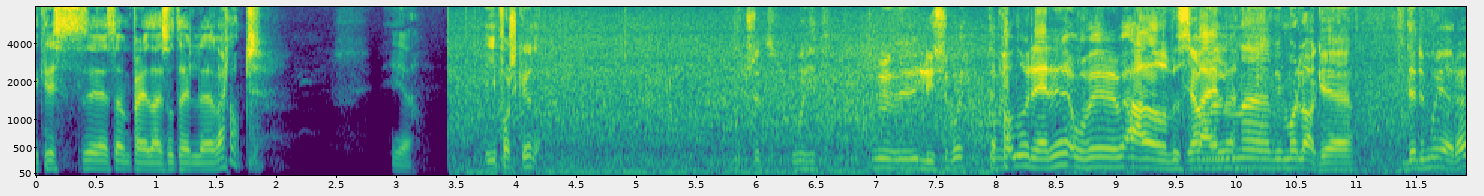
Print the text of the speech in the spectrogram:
Chris som Paradise Hotel-vert? Ja. I Porsgrunn, da. Slutt. Du må hit. Lyset går. Det panorerer over Ja, elvespeilet. men eh, vi må lage Det du må gjøre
